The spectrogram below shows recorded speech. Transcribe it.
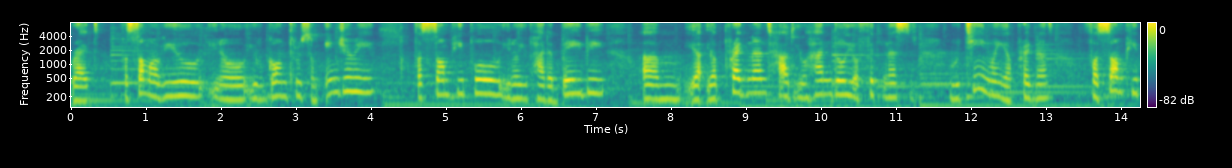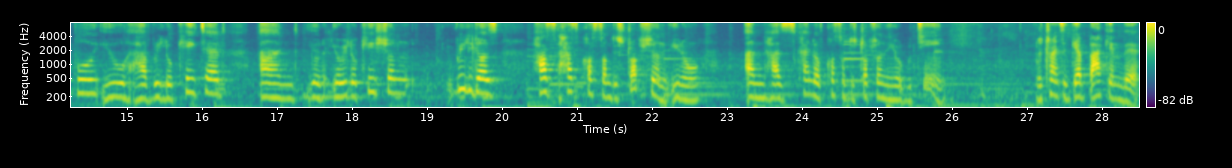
right? For some of you, you know, you've gone through some injury. For some people, you know, you've had a baby. Um, you're, you're pregnant. How do you handle your fitness routine when you're pregnant? For some people, you have relocated, and your your relocation really does has has caused some disruption, you know, and has kind of caused some disruption in your routine. You're trying to get back in there,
